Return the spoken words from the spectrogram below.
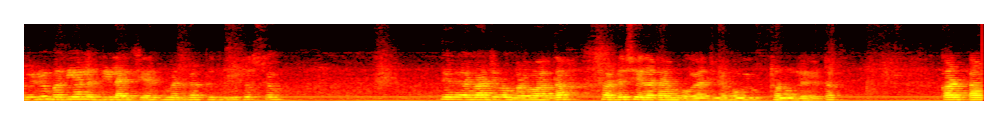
ਵੀਡੀਓ ਵਧੀਆ ਲੱਗੀ ਲਾਈਕ ਸ਼ੇਅਰ ਕਮੈਂਟ ਕਰਕੇ ਜ਼ਰੂਰ ਦੱਸਿਓ। ਦਿਨ ਹੈਗਾ ਅੱਜ ਮੰਗਲਵਾਰ ਦਾ 6:30 ਦਾ ਟਾਈਮ ਹੋ ਗਿਆ, ਅੱਜ ਮੈਂ ਹੋ ਗਈ ਉੱਠਣ ਨੂੰ ਲੇਟ ਘੰਟਾ,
